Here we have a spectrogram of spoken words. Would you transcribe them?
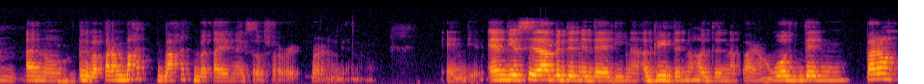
Mm. Ano, di ba? Parang bakit, bakit ba tayo nag-social work? Parang gano'n. And yun. And yung sinabi din ni Deli na agree din ako dun na parang wag din, parang,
